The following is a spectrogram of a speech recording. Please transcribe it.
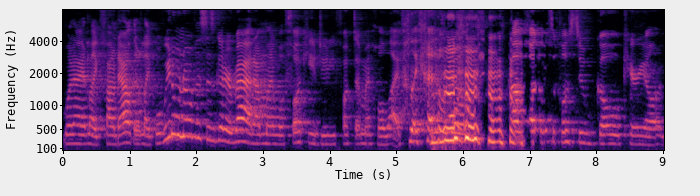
when I like found out, they're like, "Well, we don't know if this is good or bad." I'm like, "Well, fuck you, dude. You fucked up my whole life. like, I don't know how the fuck I'm supposed to go carry on."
